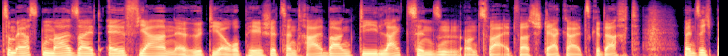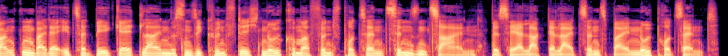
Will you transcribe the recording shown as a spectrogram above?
Zum ersten Mal seit elf Jahren erhöht die Europäische Zentralbank die Leitzinsen, und zwar etwas stärker als gedacht. Wenn sich Banken bei der EZB Geld leihen, müssen sie künftig 0,5 Prozent Zinsen zahlen. Bisher lag der Leitzins bei 0 Prozent.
